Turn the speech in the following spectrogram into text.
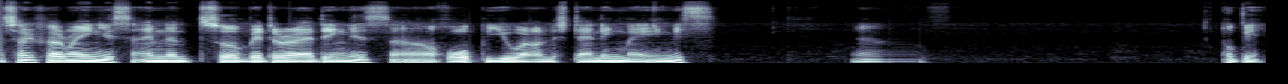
Sorry for my English. I'm not so better at English. Hope you are understanding my English. Okay,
